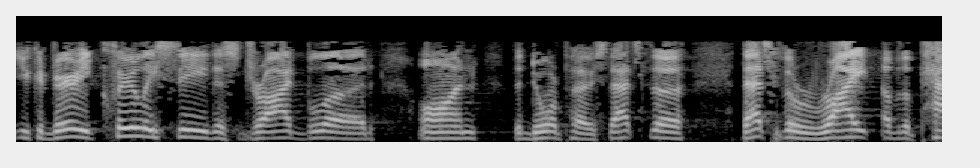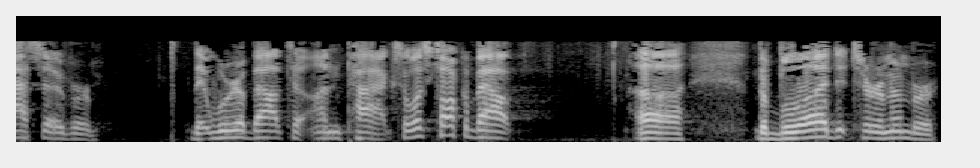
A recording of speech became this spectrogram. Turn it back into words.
you could very clearly see this dried blood on the doorpost. That's the that's the rite of the Passover that we're about to unpack. So let's talk about uh, the blood to remember.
